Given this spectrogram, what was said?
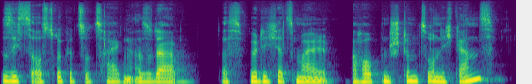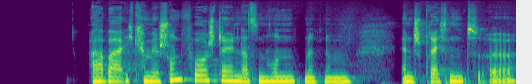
Gesichtsausdrücke zu zeigen. Also da, das würde ich jetzt mal behaupten, stimmt so nicht ganz. Aber ich kann mir schon vorstellen, dass ein Hund mit einem entsprechend äh,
